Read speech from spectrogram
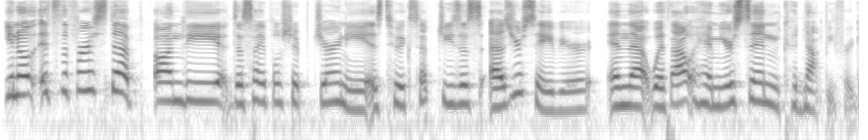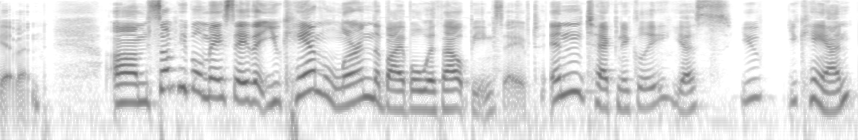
You know, it's the first step on the discipleship journey is to accept Jesus as your Savior, and that without Him, your sin could not be forgiven. Um, some people may say that you can learn the Bible without being saved, and technically, yes, you you can.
